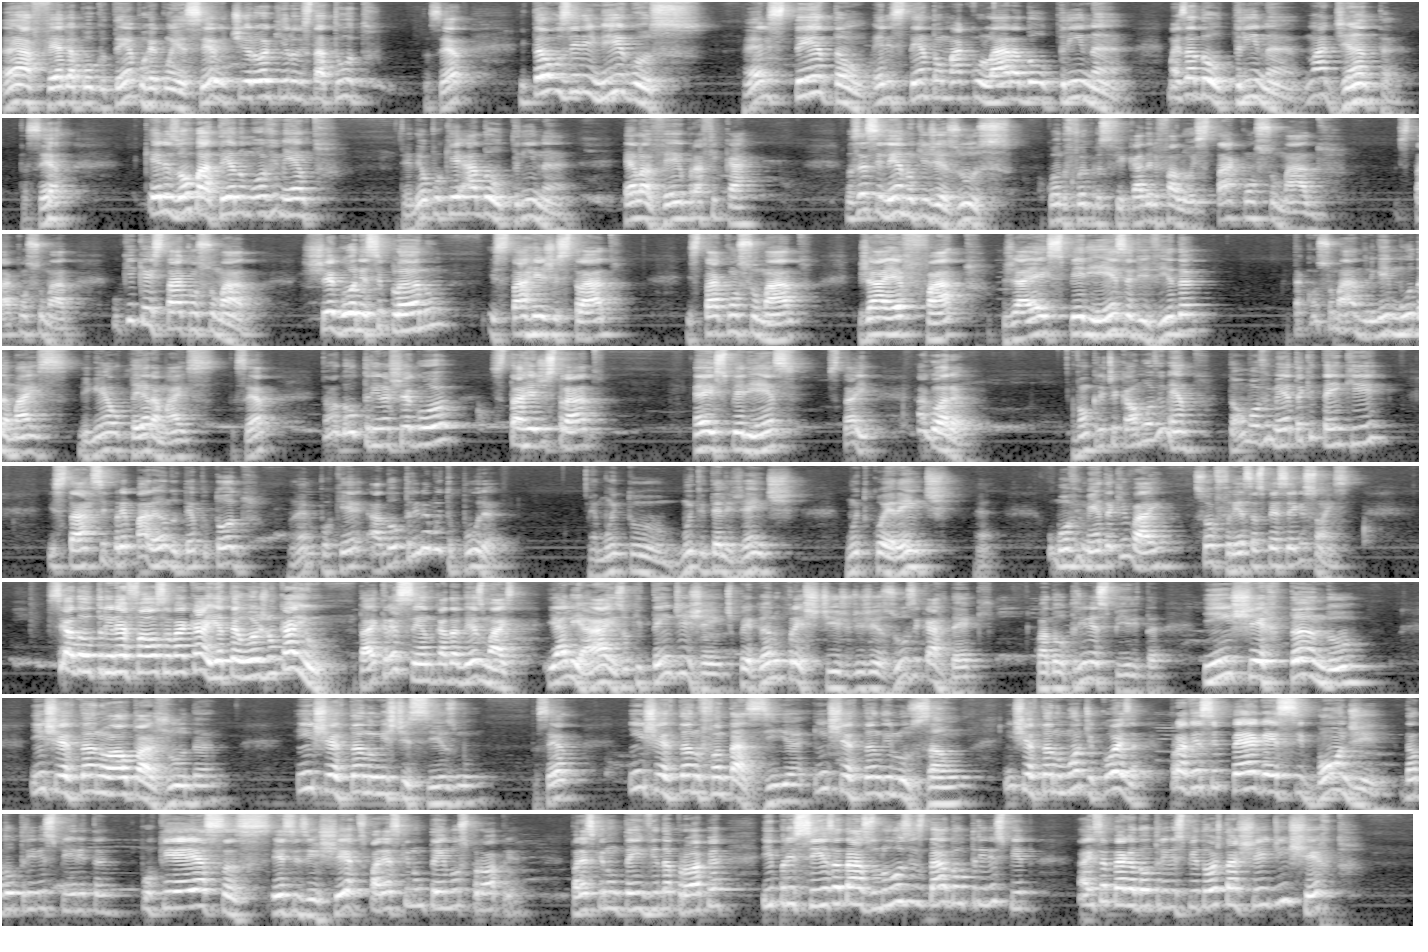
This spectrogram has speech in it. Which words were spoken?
É, a FEB há pouco tempo reconheceu e tirou aquilo do estatuto, tá certo? Então os inimigos, né, eles tentam, eles tentam macular a doutrina mas a doutrina não adianta, tá certo? Eles vão bater no movimento, entendeu? Porque a doutrina, ela veio para ficar. Vocês se lembram que Jesus, quando foi crucificado, ele falou: está consumado. Está consumado. O que é estar consumado? Chegou nesse plano, está registrado, está consumado, já é fato, já é experiência vivida Está consumado, ninguém muda mais, ninguém altera mais, tá certo? Então a doutrina chegou, está registrado, é experiência, está aí. Agora, vão criticar o movimento. Então o movimento é que tem que estar se preparando o tempo todo, né? Porque a doutrina é muito pura, é muito muito inteligente, muito coerente. Né? O movimento é que vai sofrer essas perseguições. Se a doutrina é falsa, vai cair. Até hoje não caiu. Está crescendo cada vez mais. E, aliás, o que tem de gente pegando o prestígio de Jesus e Kardec com a doutrina espírita e enxertando, enxertando autoajuda, enxertando misticismo, tá certo? Enxertando fantasia, enxertando ilusão, enxertando um monte de coisa para ver se pega esse bonde da doutrina espírita porque essas, esses enxertos parece que não tem luz própria, parece que não tem vida própria e precisa das luzes da doutrina espírita. Aí você pega a doutrina espírita hoje está cheio de enxerto,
